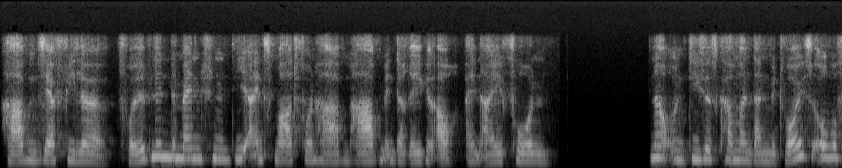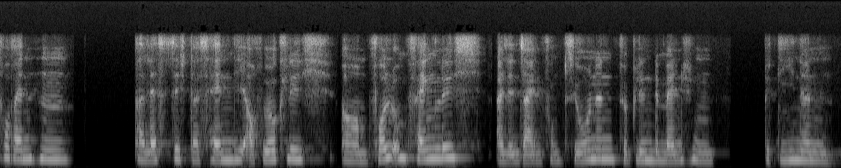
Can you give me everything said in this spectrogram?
haben sehr viele vollblinde Menschen, die ein Smartphone haben, haben in der Regel auch ein iPhone. Na, und dieses kann man dann mit VoiceOver verwenden. Da lässt sich das Handy auch wirklich ähm, vollumfänglich, also in seinen Funktionen für blinde Menschen bedienen.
